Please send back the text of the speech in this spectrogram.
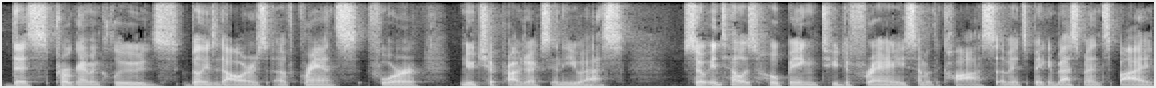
This program includes billions of dollars of grants for new chip projects in the US. So Intel is hoping to defray some of the costs of its big investments by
